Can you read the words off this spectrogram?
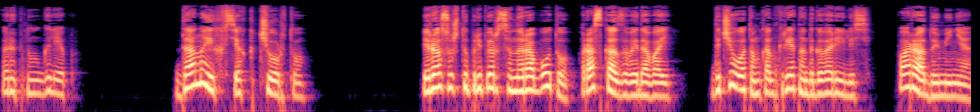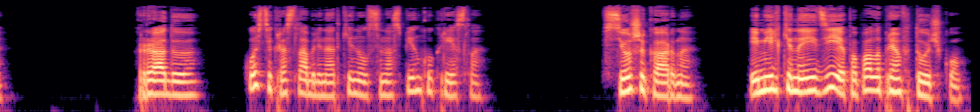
рыкнул Глеб. Да ну их всех к черту. И раз уж ты приперся на работу, рассказывай давай. До чего там конкретно договорились? Порадуй меня. «Радую». Костик расслабленно откинулся на спинку кресла. «Все шикарно. Эмилькина идея попала прям в точку.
